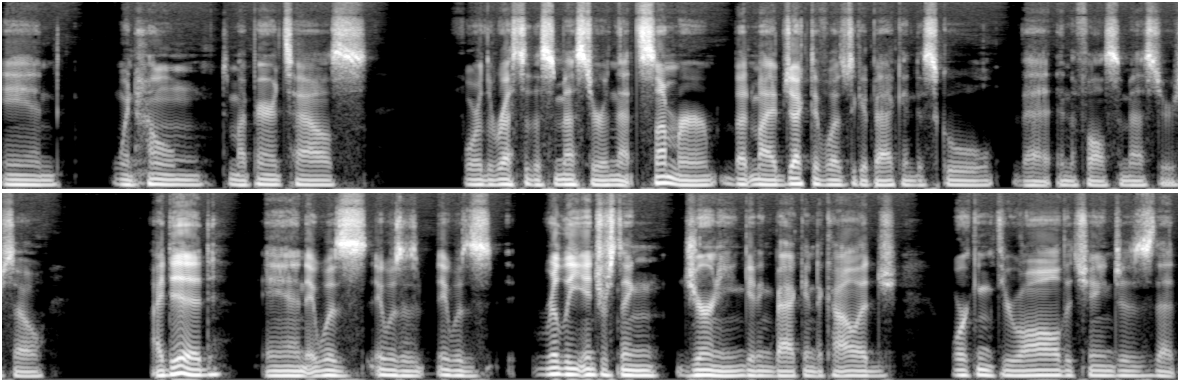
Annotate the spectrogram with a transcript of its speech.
and went home to my parents' house for the rest of the semester in that summer, but my objective was to get back into school that in the fall semester. So I did and it was it was a, it was really interesting journey getting back into college, working through all the changes that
